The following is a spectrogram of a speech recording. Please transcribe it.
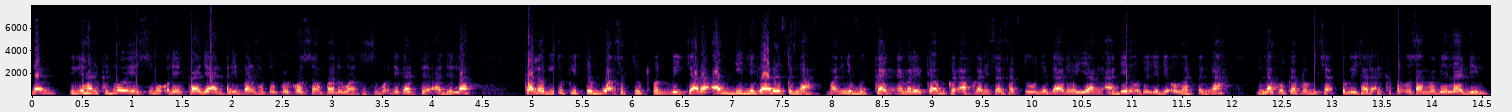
Dan pilihan kedua yang disebut oleh kerajaan Taliban 1.0 pada waktu tersebut, dia kata adalah kalau gitu kita buat satu perbicaraan di negara tengah. Maknanya bukan Amerika, bukan Afghanistan. Satu negara yang adil untuk jadi orang tengah melakukan perbicaraan kepada Osama bin Laden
